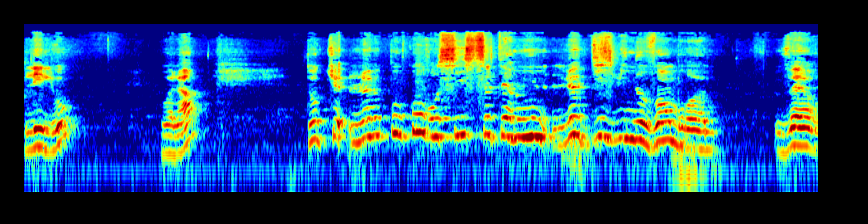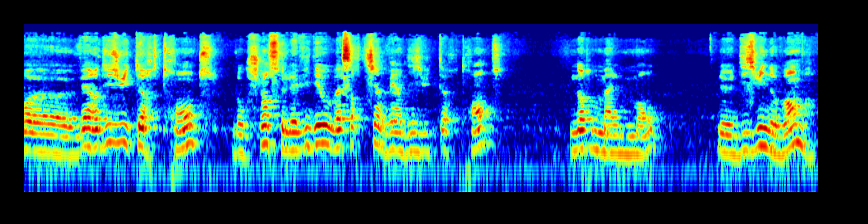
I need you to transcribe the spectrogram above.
les lots. Voilà. Donc le concours aussi se termine le 18 novembre euh, vers, vers 18h30. Donc je pense que la vidéo va sortir vers 18h30, normalement, le 18 novembre.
